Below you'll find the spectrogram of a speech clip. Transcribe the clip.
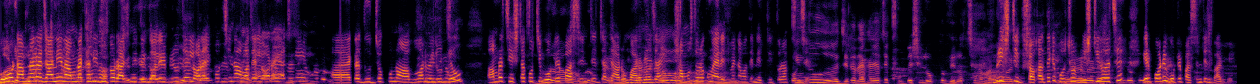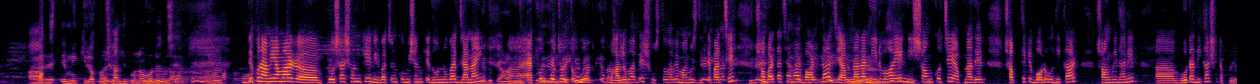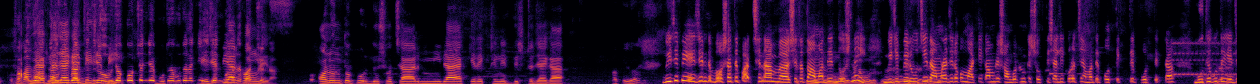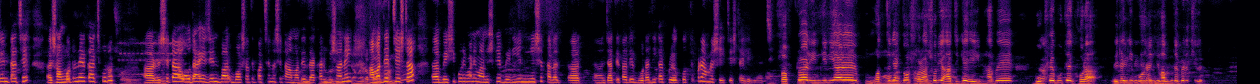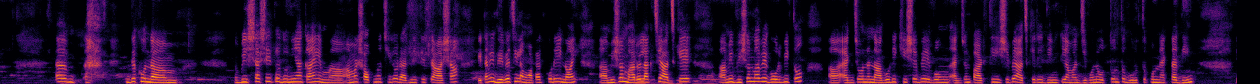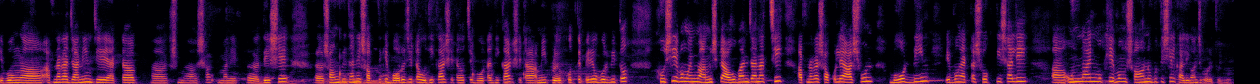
ভোটে আপনারা জানেন আমরা খালি দুটো রাজনৈতিক দলের বিরুদ্ধে লড়াই করছি না আমাদের লড়াই আজকে একটা দুর্যোগপূর্ণ আবহাওয়ার বিরুদ্ধেও আমরা চেষ্টা করছি ভোটের পার্সেন্টেজ যাতে আরও বাড়ানো যায়। সমস্ত রকম অ্যারেঞ্জমেন্ট আমাদের নেতৃত্বরা করছে। কিন্তু যেটা দেখা যাচ্ছে খুব বেশি লোক তো বেরোচ্ছে না মানে। বৃষ্টি সকাল থেকে প্রচুর বৃষ্টি হয়েছে এরপরে ভোটের পার্সেন্টেজ বাড়বে। আর এমনি কীরকম শান্তিপূর্ণ ভোট হচ্ছে? দেখুন আমি আমার প্রশাসনকে নির্বাচন কমিশনকে ধন্যবাদ জানাই। এখন পর্যন্ত ভোট খুব ভালোভাবে সুস্থভাবে মানুষ দিতে পারছে। সবার কাছে আমার বার্তা যে আপনারা নির্ভয়ে নিঃসংকোচে আপনাদের সব থেকে বড় অধিকার সংবিধানের আহ, ভোটাধিকার সেটা প্রয়োগ করুন। সকাল একটা জায়গায় বিজেপি। অভিযোগ করছেন যে বুথে বুথে নাকি এজেন্ট বিজেপি আর বসাতে পারছে কংগ্রেস। না অনন্তপুর দুশো চার মীরা একের একটি নির্দিষ্ট জায়গা। বিজেপি এজেন্ট বসাতে পারছে না সেটা তো আমাদের দোষ নেই। বিজেপির উচিত আমরা যেরকম মাটি কামড়ে সংগঠনকে শক্তিশালী করেছি আমাদের প্রত্যেকতে প্রত্যেকটা বুথে বুথে এজেন্ট আছে। সংগঠনের কাজ করুক। আর সেটা ওরা এজেন্ট বসাতে পারছে না সেটা আমাদের দেখার বিষয় নেই। আমাদের চেষ্টা বেশি পরিমাণে মানুষকে বেরিয়ে নিয়ে এসে তারা যাতে তাদের ভোটাধিকার প্রয়োগ করতে পারে আমরা সেই চেষ্টায় লেগে আছি। সফটওয়্যার ইঞ্জিনিয়ারের পদ থেকে একদম সরাসরি আজকে এইভাবে বুথে বুথে ঘোরা এটা কি কোনোদিন ভাবতে পেরেছিলেন? দেখুন বিশ্বাসেই তো দুনিয়া কায়েম। আমার স্বপ্ন ছিল রাজনীতিতে আসা, এটা আমি ভেবেছিলাম, হঠাৎ করেই নয়। ভীষণ ভালো লাগছে আজকে। আমি ভীষণভাবে গর্বিত একজন নাগরিক হিসেবে এবং একজন প্রার্থী হিসেবে আজকের এই দিনটি আমার জীবনে অত্যন্ত গুরুত্বপূর্ণ একটা দিন। এবং আপনারা জানেন যে একটা মানে দেশে সংবিধানের সব থেকে বড় যেটা অধিকার সেটা হচ্ছে ভোটাধিকার, সেটা আমি প্রয়োগ করতে পেরেও গর্বিত, খুশি এবং আমি মানুষকে আহ্বান জানাচ্ছি, আপনারা সকলে আসুন, ভোট দিন এবং একটা শক্তিশালী উন্নয়নমুখী এবং সহানুভূতিশীল কালীগঞ্জ গড়ে তুলুন.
